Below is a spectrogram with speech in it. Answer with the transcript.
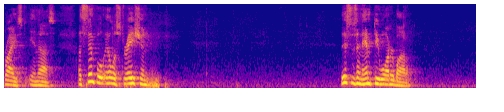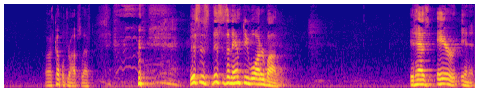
Christ in us. A simple illustration this is an empty water bottle. A couple drops left. this, is, this is an empty water bottle. It has air in it.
